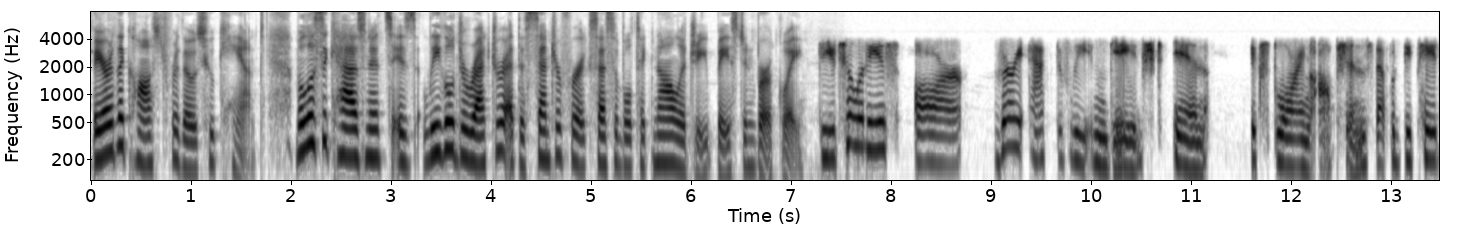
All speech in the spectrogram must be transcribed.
bear the cost for those who can't. Melissa Kasnitz is legal director at the Center for Accessible Technology based in Berkeley. The utilities are very actively engaged in exploring options that would be paid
